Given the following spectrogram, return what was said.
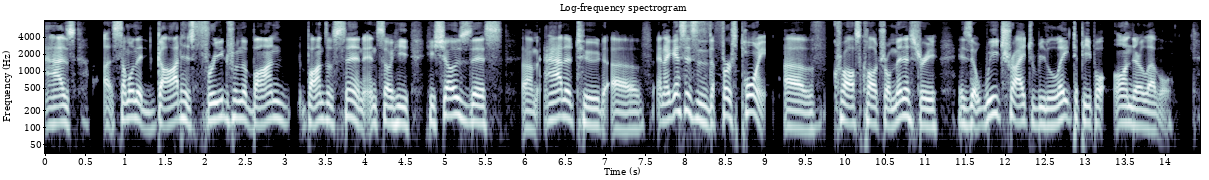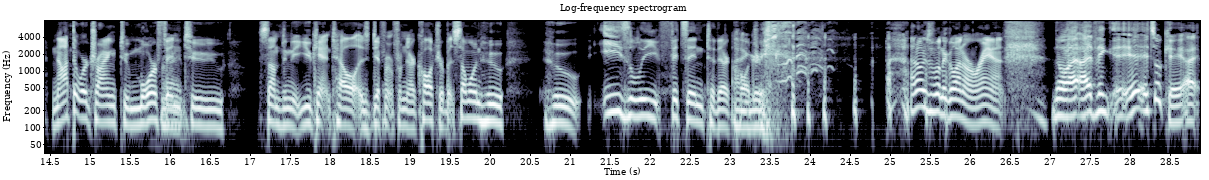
as uh, someone that God has freed from the bond bonds of sin, and so he he shows this um, attitude of, and I guess this is the first point of cross cultural ministry is that we try to relate to people on their level, not that we're trying to morph right. into something that you can't tell is different from their culture, but someone who who easily fits into their culture. I don't just want to go on a rant. No, I, I think it, it's okay. I,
